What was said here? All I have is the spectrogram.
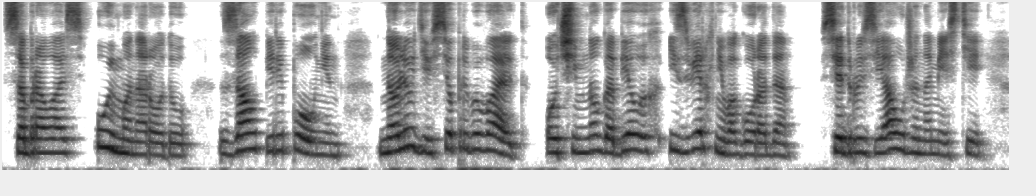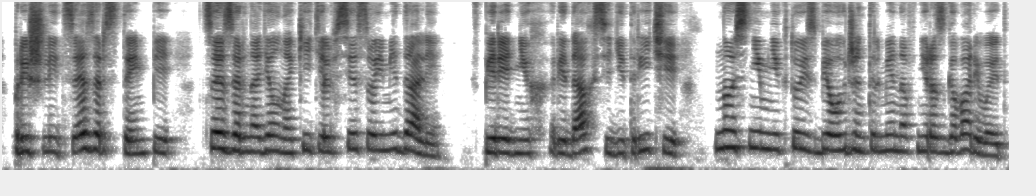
Собралась уйма народу, зал переполнен, но люди все прибывают, очень много белых из верхнего города. Все друзья уже на месте. Пришли Цезарь с Темпи. Цезарь надел на китель все свои медали. В передних рядах сидит Ричи, но с ним никто из белых джентльменов не разговаривает,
